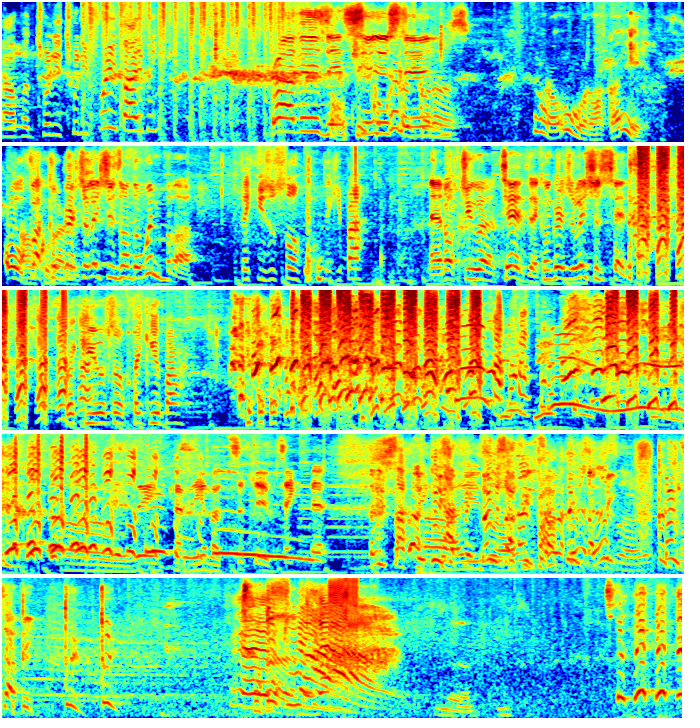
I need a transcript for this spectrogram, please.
Melbourne 2023, baby. Brothers and Sì, quello ancora... sisters. Quello uguale, ok. Oh, Oh, fuck, congratulations. congratulations on the win, brother. Thank you, Suso. Thank you, bro. And off you, uh, Ted. there. Congratulations, Ted. Thank you, so thank you, ba. Oh, they kind of gonna sit there and take that. Do something, do something, he's do alright. something, bro. Do He's something, alright. do something. Do, do. Yeah.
